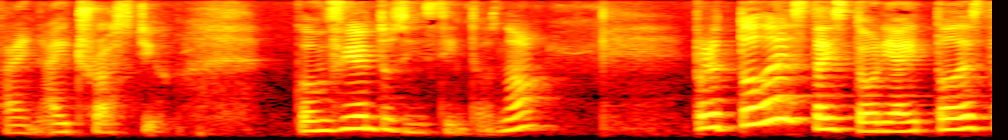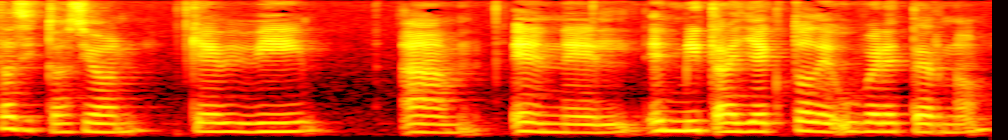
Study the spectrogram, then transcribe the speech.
fine, I trust you. Confío en tus instintos, ¿no? Pero toda esta historia y toda esta situación que viví en, el, en mi trayecto de Uber Eterno,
